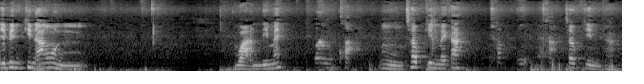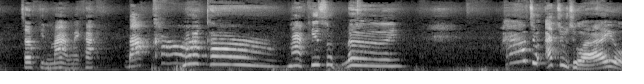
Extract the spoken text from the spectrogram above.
ยายบินกินองุ่น หวานดีไหม บังค่ะอืม ชอบกินไหมคะ ชอบเองค่ะ ชอบกินค่ะ ชอบกินมากไหมคะบักเข้ามากค่ะ มากที่สุดเลยอ้าวจุอาจุสวยอยู่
